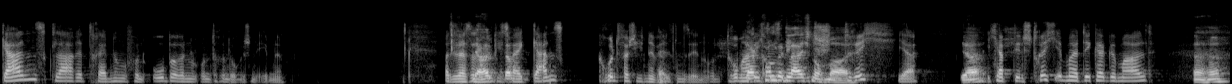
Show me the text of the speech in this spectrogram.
ganz klare Trennung von oberen und unteren logischen Ebenen. Also dass das Ja, wirklich da- zwei ganz grundverschiedene Welten sind. Und darum Da habe ich kommen wir gleich. Strich, ja, Ja. ich habe den Strich immer dicker gemalt. Aha.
